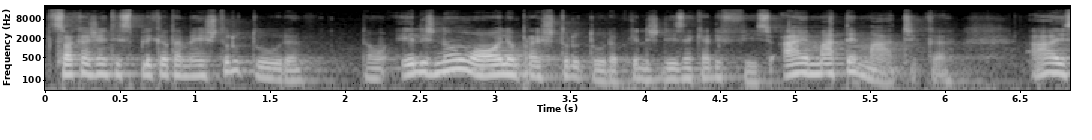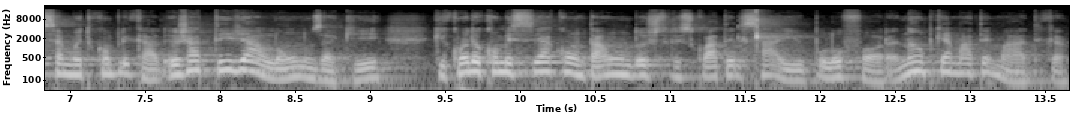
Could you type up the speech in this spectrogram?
só que a gente explica também a estrutura. Então, eles não olham para a estrutura, porque eles dizem que é difícil. Ah, é matemática. Ah, isso é muito complicado. Eu já tive alunos aqui que, quando eu comecei a contar um, dois, três, quatro, ele saiu, pulou fora. Não, porque é matemática.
